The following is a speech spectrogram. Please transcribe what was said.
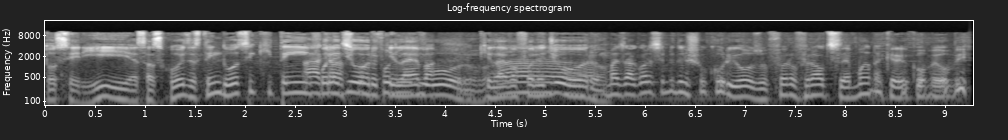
doceria, essas coisas, tem doce que tem ah, folha de ouro folha que leva ouro. que leva ah, folha de ouro. Mas agora você me deixou curioso. Foi no final de semana que ele comeu o bife?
